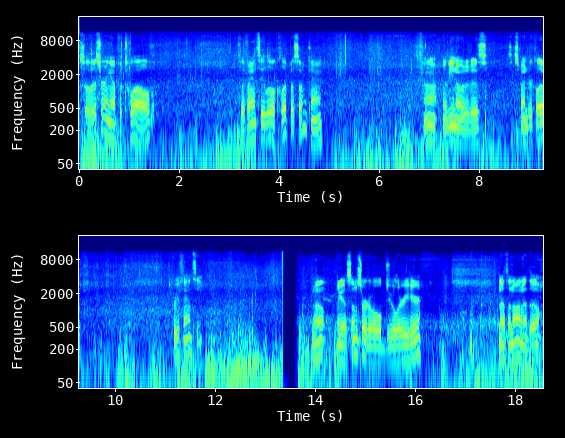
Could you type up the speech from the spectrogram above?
So this ring up at 12. It's a fancy little clip of some kind. Oh, maybe you know what it is. Suspender clip. It's pretty fancy. Well, I got some sort of old jewelry here. Nothing on it though.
